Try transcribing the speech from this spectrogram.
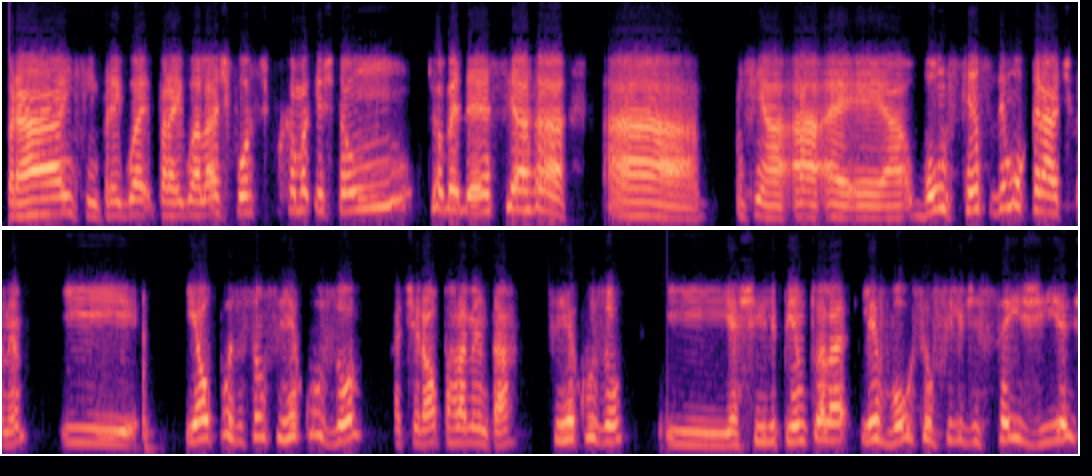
para enfim para igualar, as forças porque é uma questão que obedece a, a enfim a, a, a, é, bom senso democrático, né? E, e a oposição se recusou a tirar o parlamentar, se recusou. E a Shirley Pinto ela levou seu filho de seis dias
